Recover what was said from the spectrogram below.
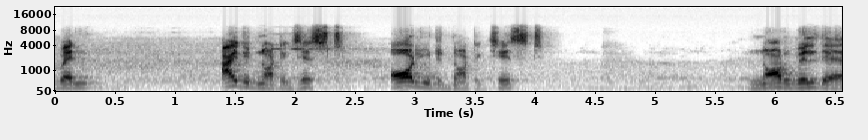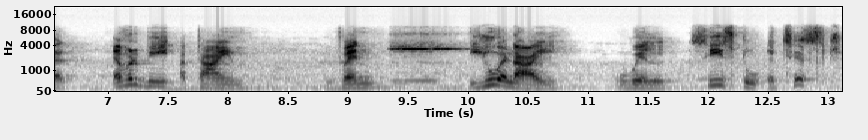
when I did not exist or you did not exist, nor will there ever be a time when you and I will cease to exist.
